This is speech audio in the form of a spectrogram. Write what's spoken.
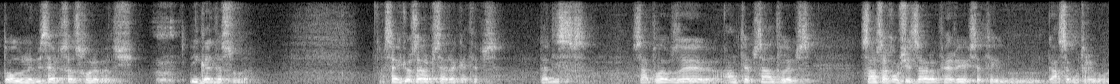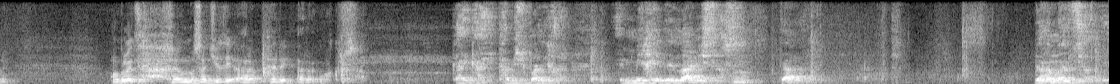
ხტოლულების ერთ საცხოვრებელში. იქ გადასულა. არაფერს არ აკეთებს. დადის საფლავზე, ანთებს, ანთლებს. სამსახურშიც არაფერი ისეთი განსაკუთრებული. მოკლედ, ხელმოსაჭიდი არაფერი არ აქვს. კაი, კაი, თავისუფალი ხარ. მიხედელ არისას და დამაცადე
